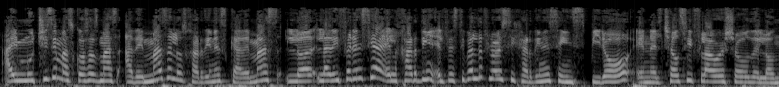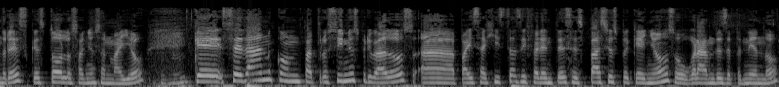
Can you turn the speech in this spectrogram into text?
Hay muchísimas cosas más, además de los jardines, que además lo- la diferencia, el jardín, el Festival de Flores y Jardines se inspiró en el Chelsea Flower Show de Londres, que es todos los años en mayo, que se dan con patrocinios privados a paisajistas diferentes, espacios pequeños o grandes, dependiendo,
